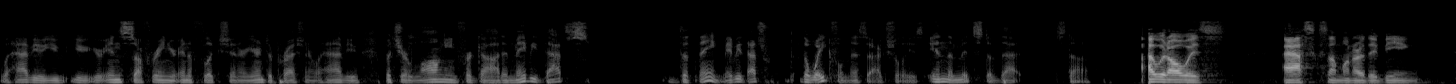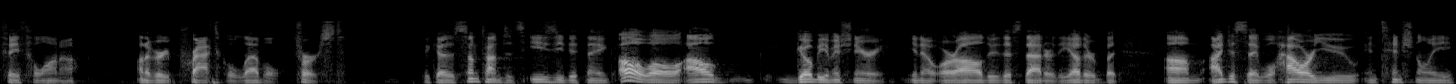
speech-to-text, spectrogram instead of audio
what have you. you you're in suffering, you're in affliction, or you're in depression, or what have you. But you're longing for God, and maybe that's the thing. Maybe that's the wakefulness actually is in the midst of that stuff. I would always ask someone, are they being faithful on a, on a very practical level first? Because sometimes it's easy to think, oh, well, I'll go be a missionary, you know, or I'll do this, that, or the other. But, um, I just say, well, how are you intentionally,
